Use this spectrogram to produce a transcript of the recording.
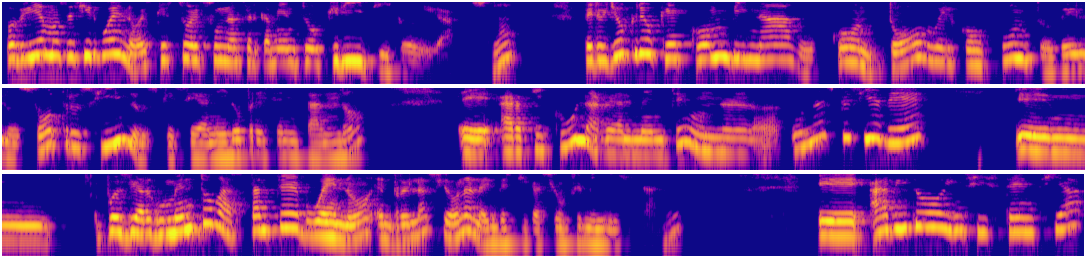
podríamos decir, bueno, es que esto es un acercamiento crítico, digamos, ¿no? Pero yo creo que combinado con todo el conjunto de los otros hilos que se han ido presentando, eh, articula realmente una, especie de, em, pues de argumento bastante bueno en relación a la investigación feminista. Eh, ha habido insistencia,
